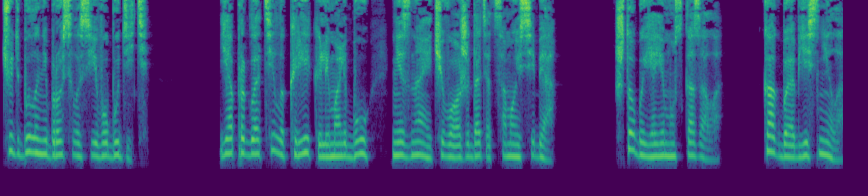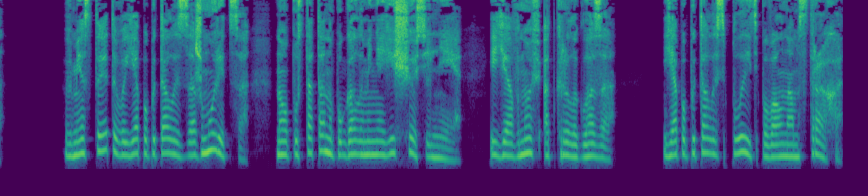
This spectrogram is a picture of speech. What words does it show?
чуть было не бросилась его будить. Я проглотила крик или мольбу, не зная, чего ожидать от самой себя. Что бы я ему сказала? Как бы объяснила? Вместо этого я попыталась зажмуриться, но пустота напугала меня еще сильнее, и я вновь открыла глаза. Я попыталась плыть по волнам страха,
